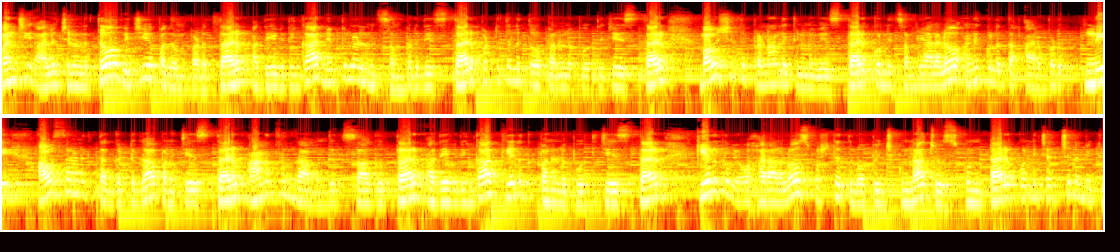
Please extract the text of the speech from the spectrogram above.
మంచి ఆలోచనలతో విజయపదం పడతారు. అదేవిధంగా నిపుణులను సంప్రదిస్తారు పట్టుదలతో పనులు పూర్తి చేస్తారు భవిష్యత్తు ప్రణాళికలను వేస్తారు. కొన్ని సమయాలలో అనుకూలత ఏర్పడుతుంది. అవసరానికి తగ్గట్టుగా పనిచేస్తారు ఆనందంగా ముందుకు సాగుతారు. అదేవిధంగా కీలక పనులు పూర్తి చేస్తారు. కీలక వ్యవహారాలలో స్పష్టత లోపించకుండా చూసుకుంటారు. కొన్ని చర్చలు మీకు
